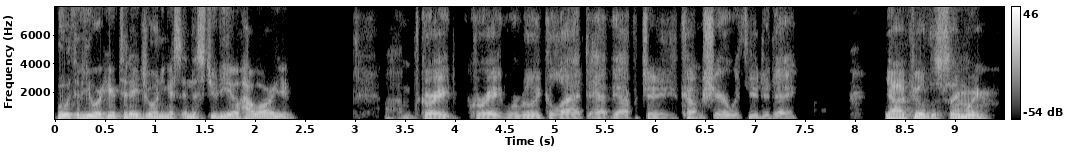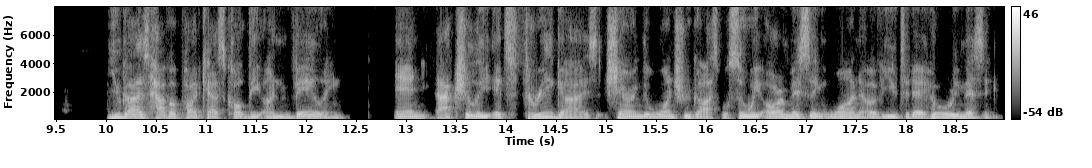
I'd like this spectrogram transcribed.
Both of you are here today joining us in the studio. How are you? I'm great, great. We're really glad to have the opportunity to come share with you today. Yeah, I feel the same way. You guys have a podcast called The Unveiling, and actually, it's three guys sharing the one true gospel. So we are missing one of you today. Who are we missing?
